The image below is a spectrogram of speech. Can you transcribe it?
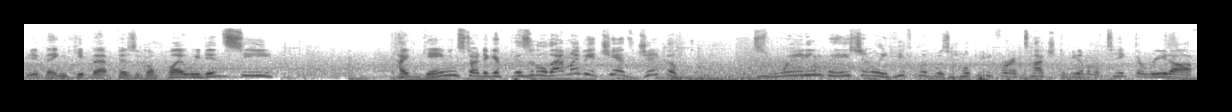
See if they can keep that physical play. We did see Hype Gaming starting to get physical. That might be a chance. Jacob just waiting patiently. Heathcliff was hoping for a touch to be able to take the read off,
